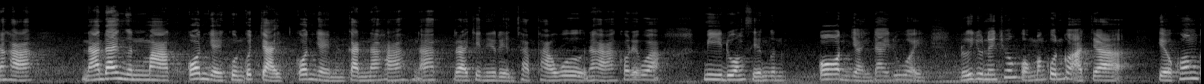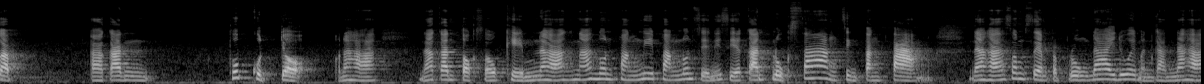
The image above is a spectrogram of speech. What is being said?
นะคะนะได้เงินมาก้อนใหญ่คุณก็จ่ายก้อนใหญ่เหมือนกันนะคะนะราชินีเหรียญชับทาวเวอร์นะคะเขาเรียกว่ามีดวงเสียเงินก้อนใหญ่ได้ด้วย หรืออยู่ในช่วงของบางคนก็อาจจะเกี่ยวข้องกับการทุบขุดเจาะนะคะ นะการตอกเสาเข็มนะคะนะนนพังนี่พังนนเสียนี่เสียการปลูกสร้างสิ่งต่างๆนะคะซ่อมแซมปรับปรุงได้ด้วยเหมือนกันนะคะ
